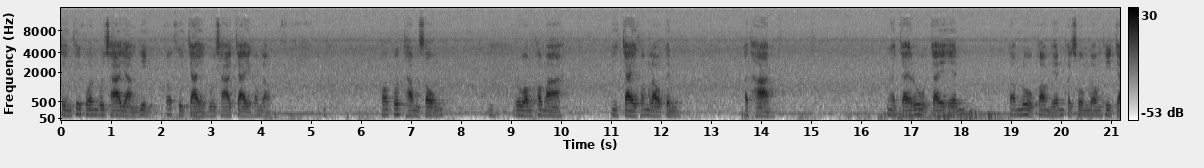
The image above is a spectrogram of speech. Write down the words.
สิ่งที่ควรบูชาอย่างยิ่งก็คือใจบูชาใจของเรา พอพุทธธรรมสงฆ์รวมเข้ามามีใจของเราเป็นประธาน เมื่อใจรู้ใจเห็น ความรู้ความเห็นประชุมลงที่ใจ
